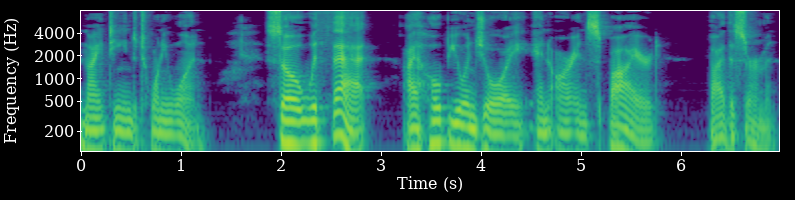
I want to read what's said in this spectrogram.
19 to 21. So with that, I hope you enjoy and are inspired by the sermon.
